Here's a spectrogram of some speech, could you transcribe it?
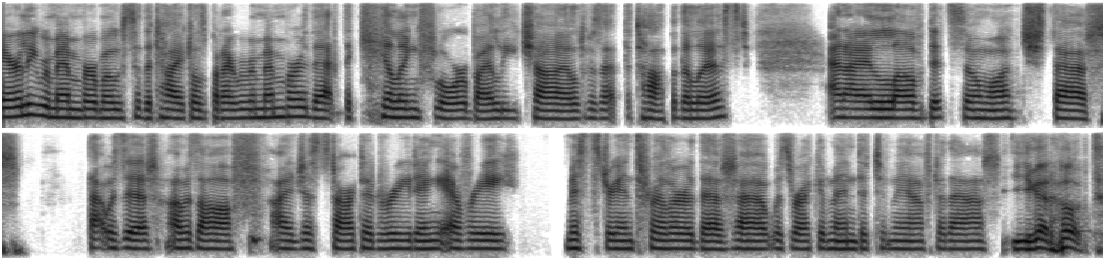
barely remember most of the titles, but I remember that The Killing Floor by Lee Child was at the top of the list. And I loved it so much that that was it. I was off. I just started reading every mystery and thriller that uh, was recommended to me after that. You got hooked.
